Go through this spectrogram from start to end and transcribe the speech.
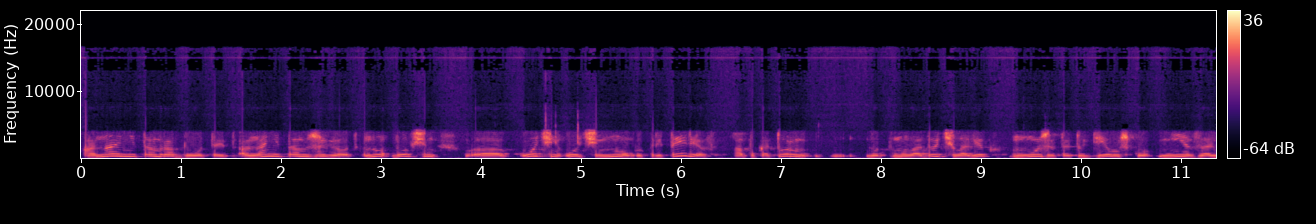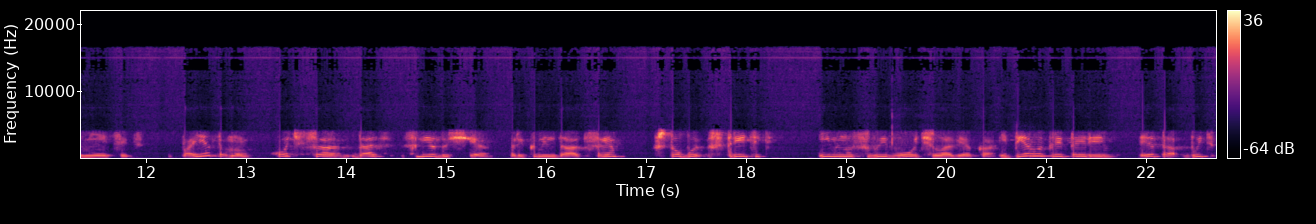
она не там работает, она не там живет. Ну, в общем, э, очень-очень много критериев, а, по которым вот молодой человек может эту девушку не заметить. Поэтому хочется дать следующие рекомендации, чтобы встретить именно своего человека. И первый критерий это быть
